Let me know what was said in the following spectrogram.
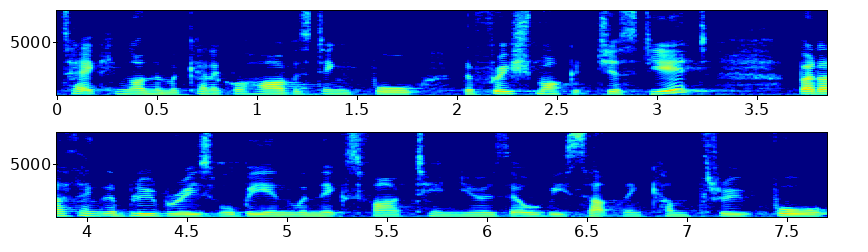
taking on the mechanical harvesting for the fresh market just yet. But I think the blueberries will be in the next five, ten years, there will be something come through for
